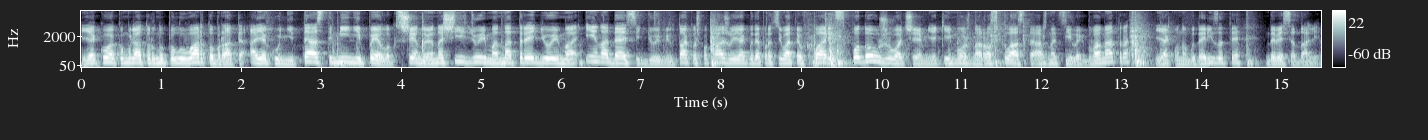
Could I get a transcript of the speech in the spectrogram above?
Яку акумуляторну пилу варто брати, а яку ні? Тест міні-пилок з шиною на 6 дюйма, на 3 дюйма і на 10 дюймів. Також покажу, як буде працювати в парі з подовжувачем, який можна розкласти аж на цілих 2 метра. Як воно буде різати, дивися далі.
